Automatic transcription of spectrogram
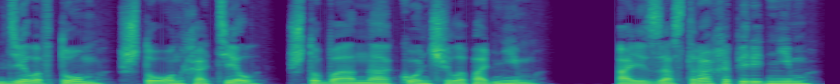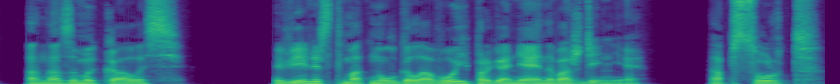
Дело в том, что он хотел, чтобы она кончила под ним, а из-за страха перед ним она замыкалась. Велест мотнул головой, прогоняя наваждение. Абсурд.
